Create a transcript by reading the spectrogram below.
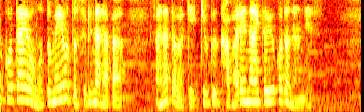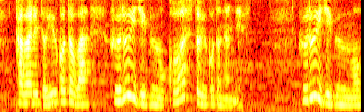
う答えを求めようとするならばあなたは結局変われないということなんです。変わるということは古い自分を壊すということなんです。古い自分を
